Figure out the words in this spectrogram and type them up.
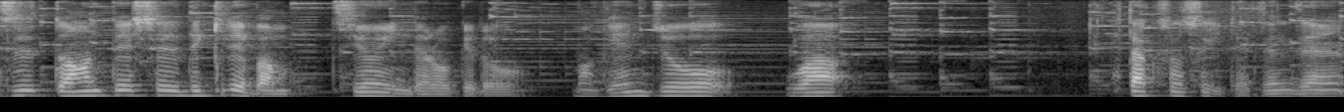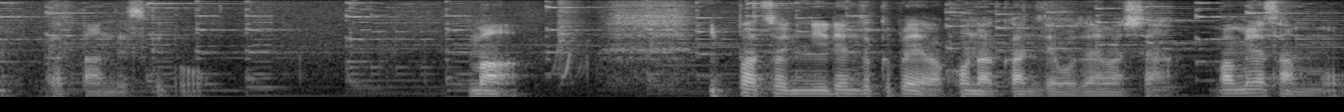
ずっと安定してできれば強いんだろうけど、まあ、現状は下手くそすぎて全然だったんですけど。まあ一発2連続プレイはこんな感じでございました、まあ、皆さんも、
